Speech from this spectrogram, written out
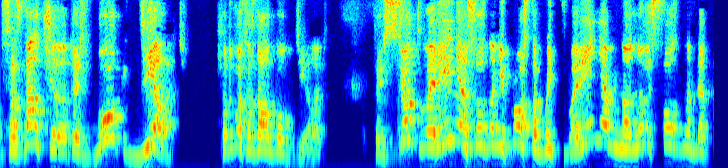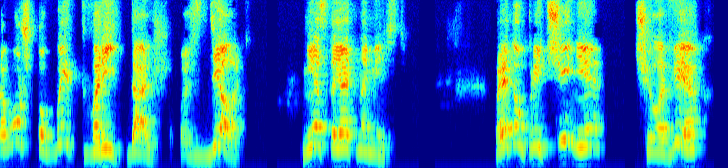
создал человек, то есть Бог делать. Что такое создал Бог делать? То есть все творение создано не просто быть творением, но оно и создано для того, чтобы творить дальше, то есть делать, не стоять на месте. По этой причине человек,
